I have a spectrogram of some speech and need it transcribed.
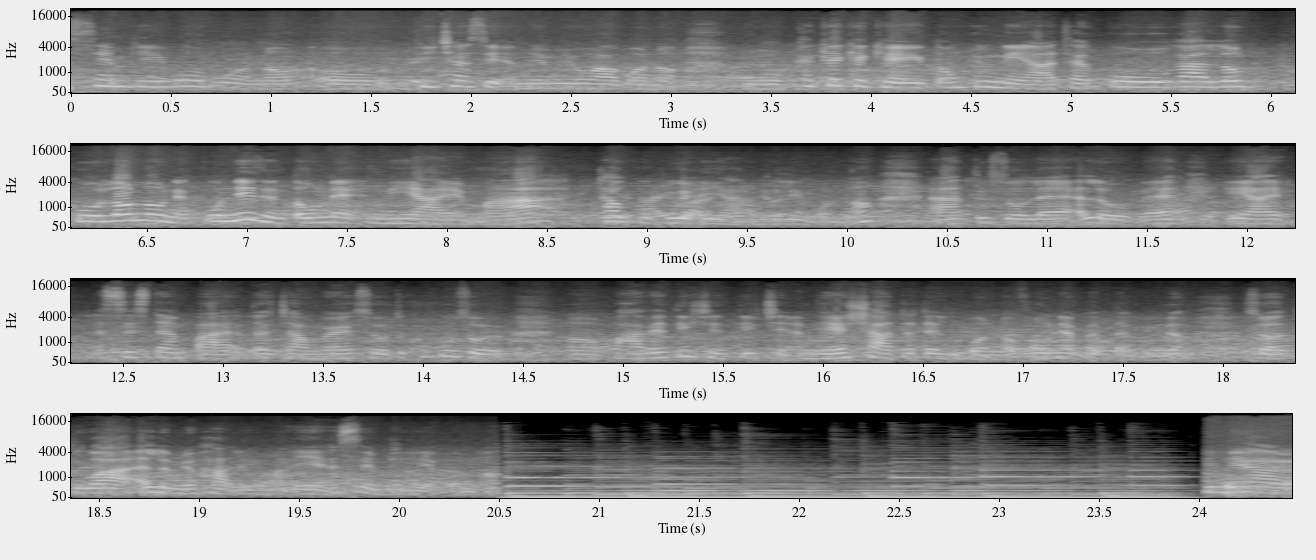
အဆင်ပြေဖို့ပေါ့နော်ဟို feature တွေအမျိုးမျိုးอ่ะပေါ့နော်ဟိုခက်ခက်ခက်ခဲအသုံးပြုနေရတဲ့ကိုကလုံးကိုလုံးလုံးနဲ့ကိုနေ့စဉ်သုံးတဲ့နေရာတွေမှာထောက်ကူပြုတဲ့အရာမျိုးလေးပေါ့နော်အဲသူဆိုလဲအဲ့လိုပဲ AI assistant ပါတဲ့အတွက်ကြောင့်မဲဆိုတခုခုဆိုဟိုဘာပဲသိချင်သိချင်အမြဲရှာတတ်တဲ့လူပေါ့နော်ဖုန်းနဲ့ပတ်သက်ပြီးတော့ဆိုတော့ तू ကအဲ့လိုမျိုးဟာလေးမှာအရင်အဆင်ပြေရပေါ့နော်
